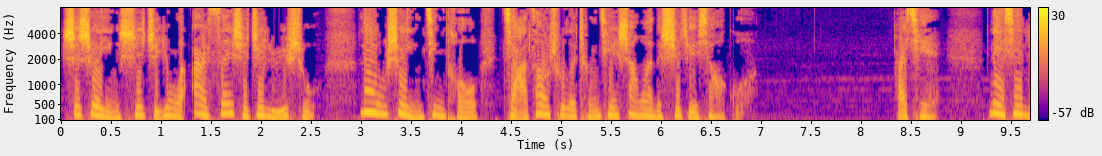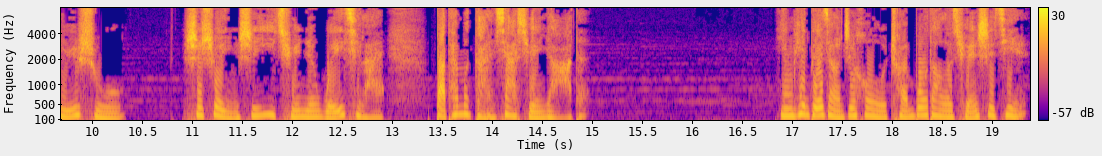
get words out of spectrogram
是摄影师只用了二三十只驴鼠，利用摄影镜头假造出了成千上万的视觉效果。而且，那些驴鼠是摄影师一群人围起来，把他们赶下悬崖的。影片得奖之后，传播到了全世界，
